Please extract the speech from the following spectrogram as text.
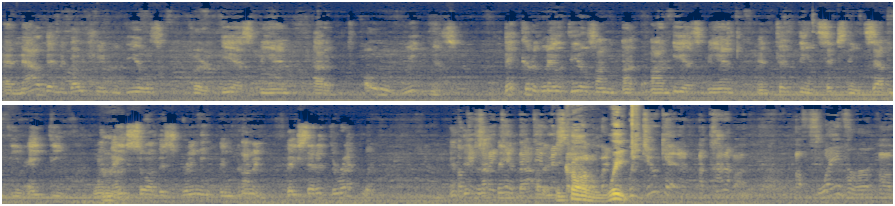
and now they're negotiating deals for ESPN out of total weakness. They could have made deals on, on, on ESPN in 15, 16, 17, 18 when they mm-hmm. saw the streaming thing coming. They said it directly and Okay, did so they nothing did, they about did it. miss He that called one, him but weak. We do get a, a kind of a, a flavor of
